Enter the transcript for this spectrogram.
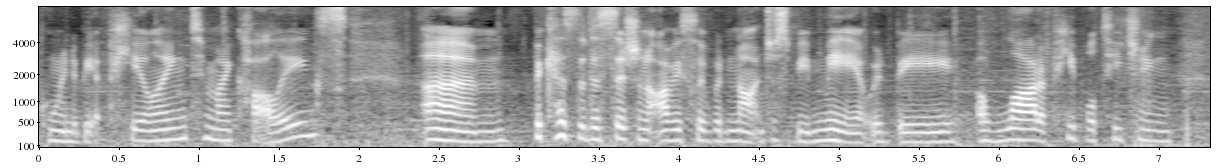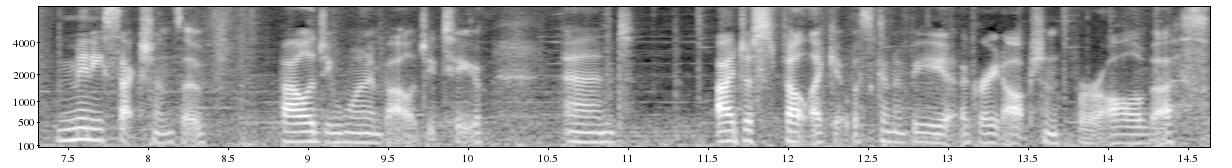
going to be appealing to my colleagues. Um, because the decision obviously would not just be me, it would be a lot of people teaching many sections of Biology 1 and Biology 2. And I just felt like it was going to be a great option for all of us.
